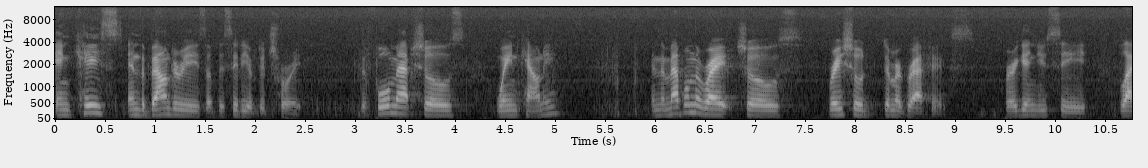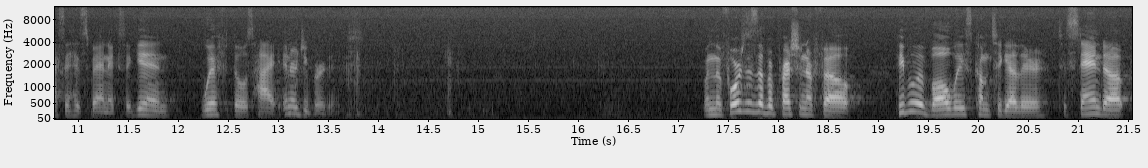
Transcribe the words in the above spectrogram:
encased in the boundaries of the city of Detroit. The full map shows Wayne County, and the map on the right shows racial demographics, where again you see blacks and Hispanics, again, with those high energy burdens. When the forces of oppression are felt, people have always come together to stand up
